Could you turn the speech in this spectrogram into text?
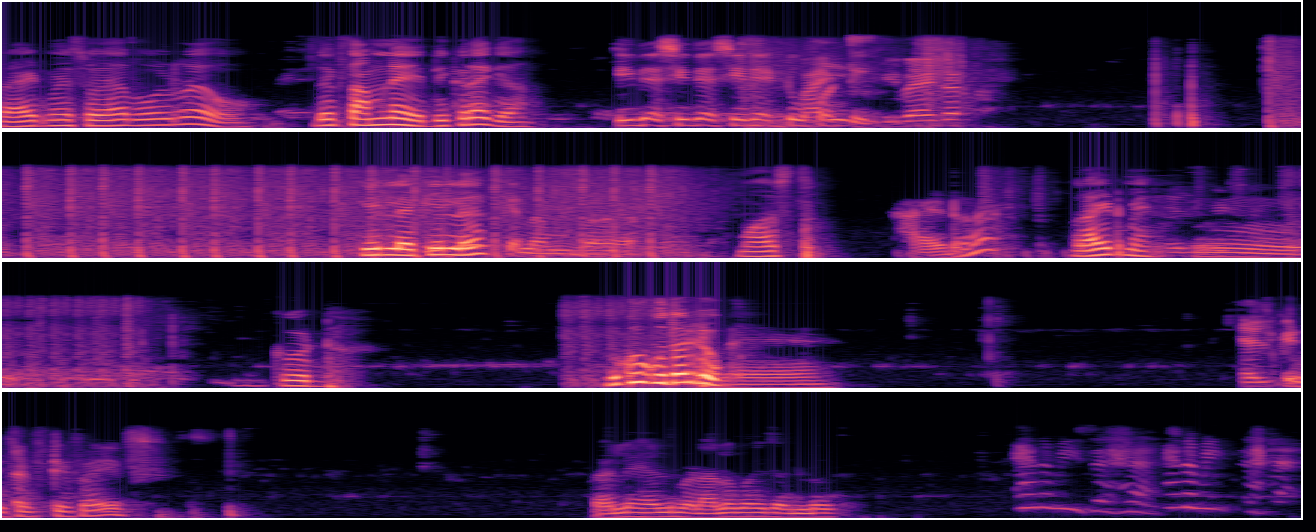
राइट में सोया बोल रहे हो? देख सामने दिख रहा है क्या? सीधे सीधे सीधे 240 revive कर। किल ले किल ले के नंबर मस्त। हाइड्रा राइट में। गुड रुक रुक। उधर रुक हेल्थ किट 255 पहले हेल्थ बढ़ा लो भाई सब लोग। Enemies ahead. Enemies ahead.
